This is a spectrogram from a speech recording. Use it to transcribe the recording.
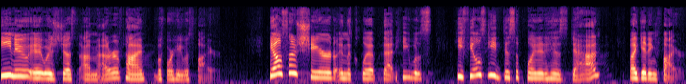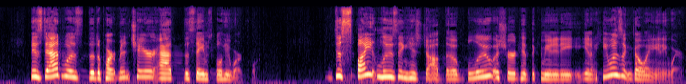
he knew it was just a matter of time before he was fired. He also shared in the clip that he was he feels he disappointed his dad by getting fired. His dad was the department chair at the same school he worked for. Despite losing his job though, Blue assured the community, you know, he wasn't going anywhere.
